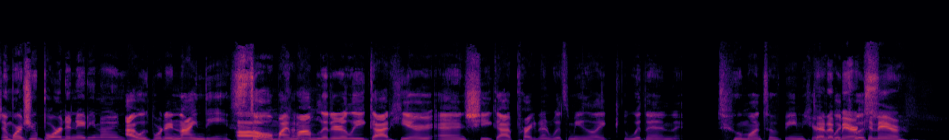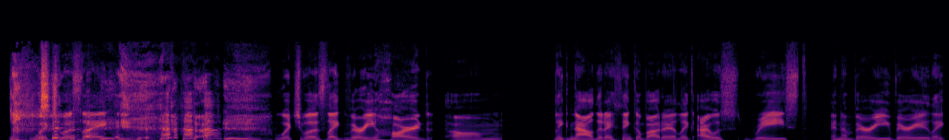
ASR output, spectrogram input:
and weren't you born in '89? I was born in 90. Oh, so my okay. mom literally got here and she got pregnant with me like within 2 months of being here, That which American was Air. Which was like which was like very hard um like now that i think about it like i was raised in a very very like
